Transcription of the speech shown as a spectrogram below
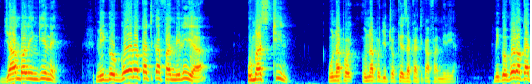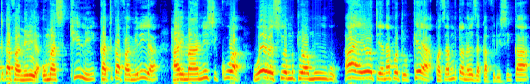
jambo lingine migogoro katika familia umaskini unapo katika familia. Migogoro katika familia umaskini katika familia haimaanishi kuwa wewe sio mtu wa mungu. Haya yote yanapotokea kwa sababu mtu anaweza kafirisika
